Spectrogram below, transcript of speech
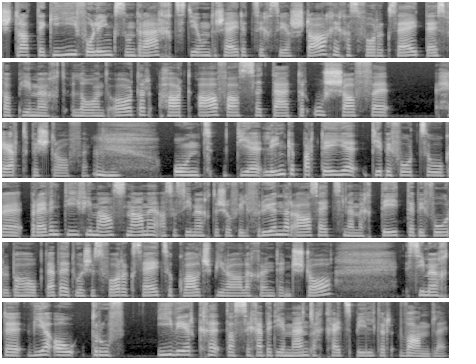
die Strategie von links und rechts, die unterscheidet sich sehr stark. Ich habe es vorher gesagt, die SVP möchte Law and Order hart anfassen, Täter ausschaffen, hart bestrafen. Mhm. Und die linken Parteien die bevorzugen präventive Massnahmen. Also sie möchten schon viel früher ansetzen, nämlich dort, bevor überhaupt, eben, du hast es vorher gesagt, so Gewaltspiralen können entstehen Sie möchten wie auch darauf einwirken, dass sich eben die Männlichkeitsbilder wandeln.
